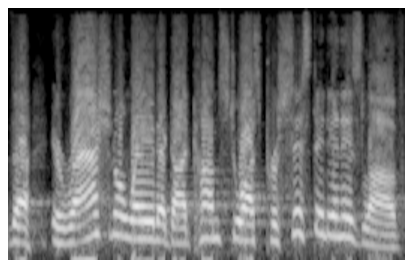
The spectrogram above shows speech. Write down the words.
the irrational way that God comes to us, persistent in his love,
